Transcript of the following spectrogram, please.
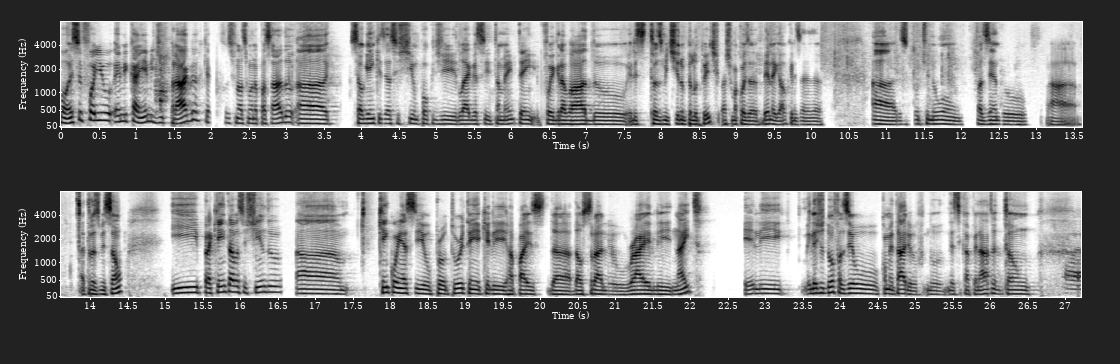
bom, esse foi o MKM de Praga, que aconteceu no final de semana passado. Uh, se alguém quiser assistir um pouco de Legacy também, tem, foi gravado. Eles transmitiram pelo Twitch. Acho uma coisa bem legal que eles ainda Uh, eles continuam fazendo a, a transmissão. E para quem estava assistindo, uh, quem conhece o Pro Tour tem aquele rapaz da, da Austrália, o Riley Knight. Ele, ele ajudou a fazer o comentário no, nesse campeonato, então, ah,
